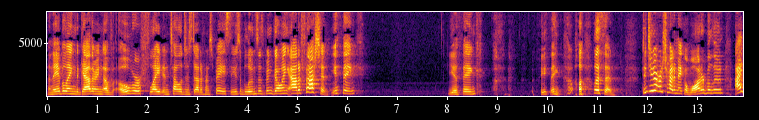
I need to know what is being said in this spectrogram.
enabling the gathering of overflight intelligence data from space, the use of balloons has been going out of fashion. You think? You think? you think? Listen, did you ever try to make a water balloon? I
